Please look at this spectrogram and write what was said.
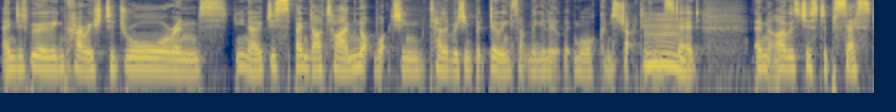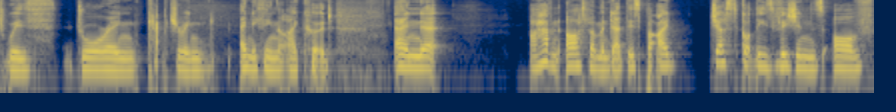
and just we were encouraged to draw and you know just spend our time not watching television but doing something a little bit more constructive mm. instead and i was just obsessed with drawing capturing anything that i could and uh, i haven't asked mum and dad this but i just got these visions of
